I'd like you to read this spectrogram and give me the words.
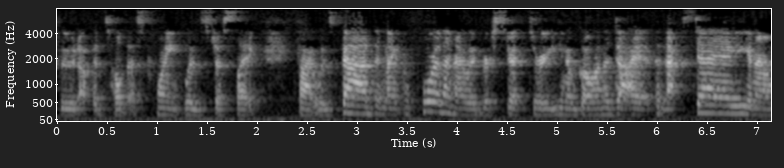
food up until this point was just like if I was bad the night before then I would restrict or you know go on a diet the next day you know.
